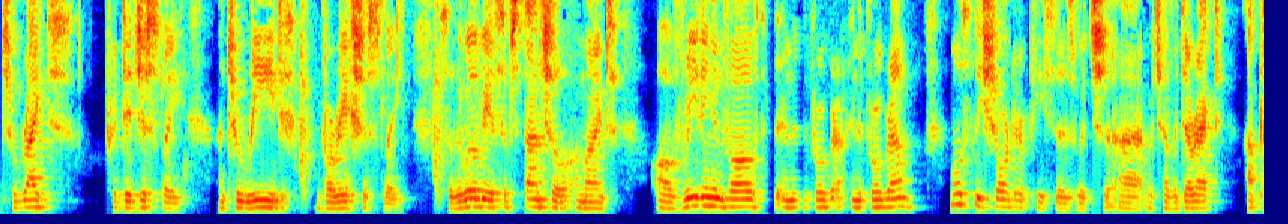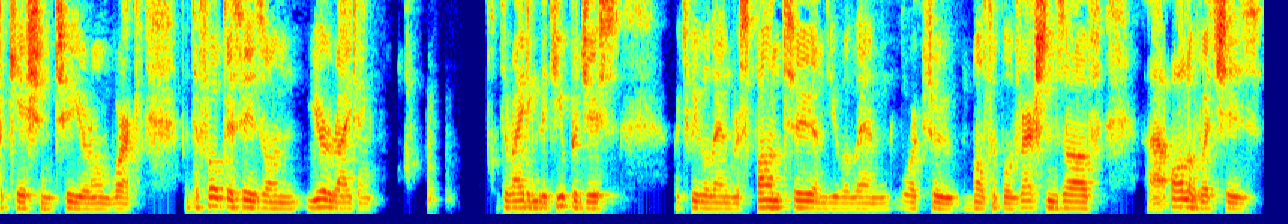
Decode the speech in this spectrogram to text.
to write prodigiously and to read voraciously. So there will be a substantial amount of reading involved in the program. In the program, mostly shorter pieces which uh, which have a direct application to your own work. But the focus is on your writing, the writing that you produce, which we will then respond to, and you will then work through multiple versions of, uh, all of which is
